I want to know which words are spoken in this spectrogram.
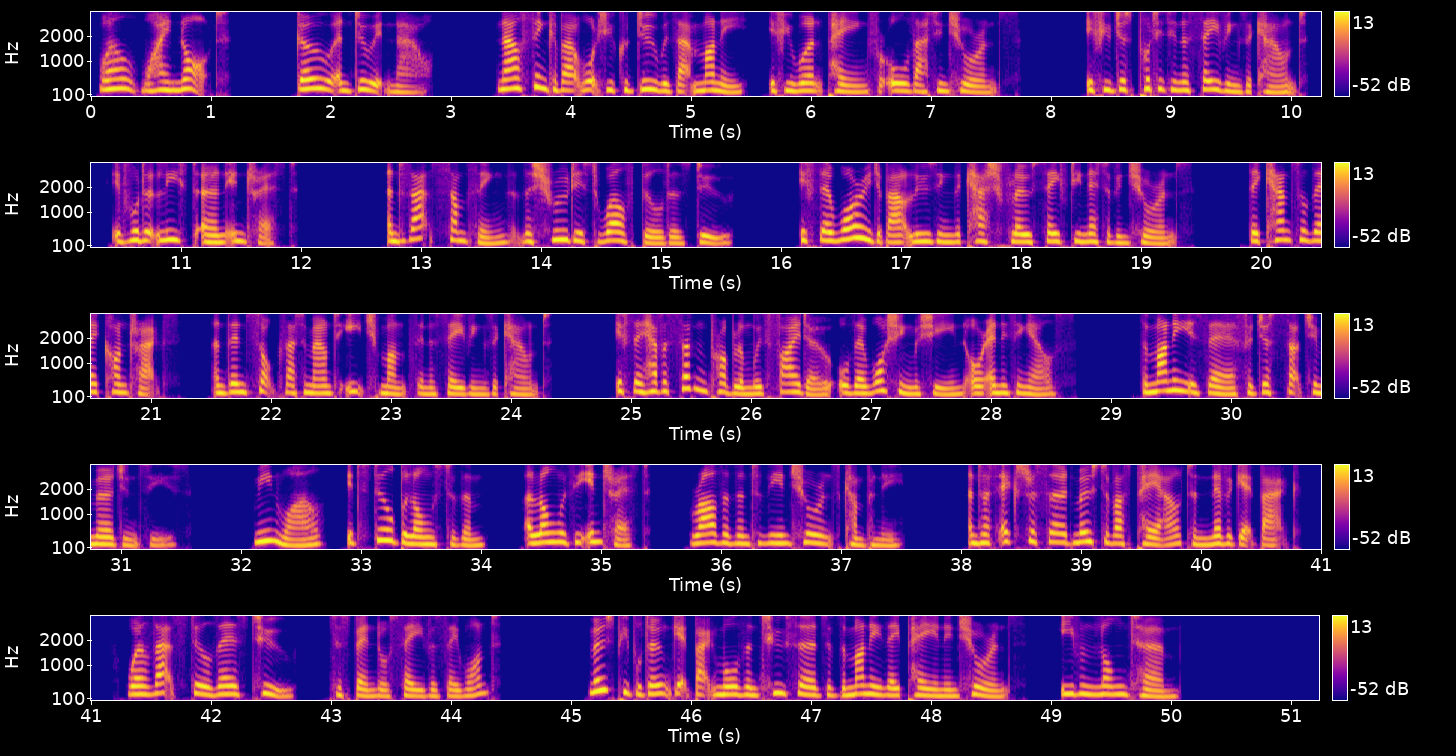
Well, why not? Go and do it now. Now think about what you could do with that money if you weren't paying for all that insurance. If you just put it in a savings account, it would at least earn interest. And that's something that the shrewdest wealth builders do. If they're worried about losing the cash flow safety net of insurance, they cancel their contracts and then sock that amount each month in a savings account. If they have a sudden problem with Fido or their washing machine or anything else, the money is there for just such emergencies. Meanwhile, it still belongs to them, along with the interest, rather than to the insurance company. And that extra third most of us pay out and never get back, well, that's still theirs too, to spend or save as they want. Most people don't get back more than two thirds of the money they pay in insurance, even long term.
